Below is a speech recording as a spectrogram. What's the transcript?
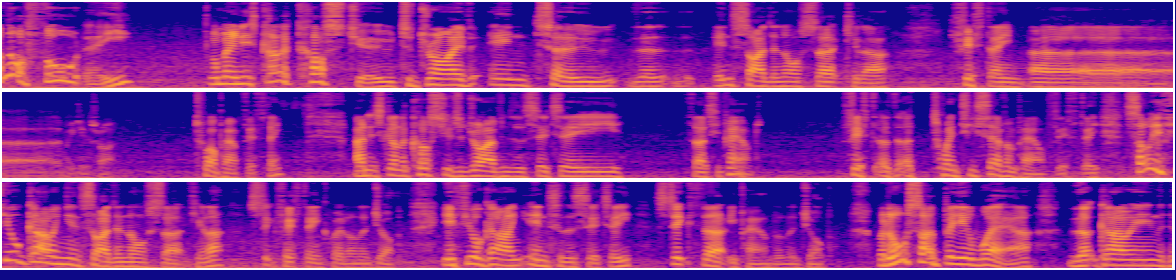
I'm not 40. I mean, it's going to cost you to drive into the, inside the North Circular 15, uh, let me get this right, £12.50. And it's going to cost you to drive into the city £30. 50, uh, £27.50. So if you're going inside the North Circular, stick 15 quid on a job. If you're going into the city, stick £30 on a job. But also be aware that going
